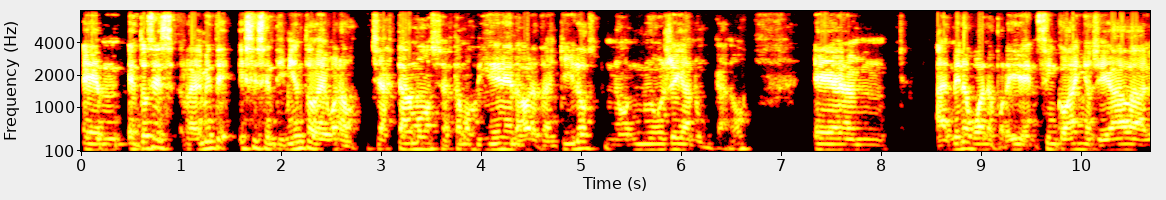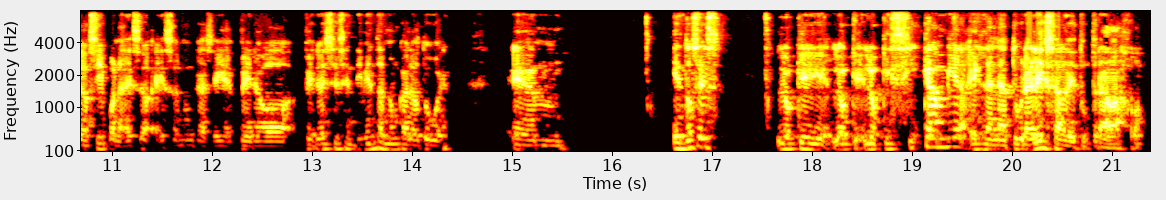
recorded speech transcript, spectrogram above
Em, entonces, realmente ese sentimiento de, bueno, ya estamos, ya estamos bien, ahora tranquilos, no, no llega nunca, ¿no? Em, al menos, bueno, por ahí en cinco años llegaba algo así, bueno, eso, eso nunca llegué, pero, pero ese sentimiento nunca lo tuve. Em, entonces, lo que, lo, que, lo que sí cambia es la naturaleza de tu trabajo.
